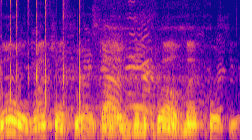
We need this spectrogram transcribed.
Goal Rochester by number 12, Matt Corsi.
